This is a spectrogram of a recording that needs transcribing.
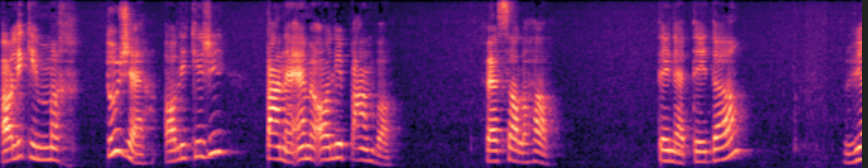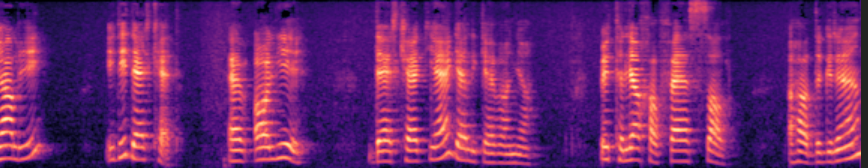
آلی مخ دوجه آلی که جی پانه ام آلی پانوا فصل ها تینه تیدا ویالی ایدی درکت او آلی درکتیه گلی گوانیا به تلیاخا فصل اها دگرن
